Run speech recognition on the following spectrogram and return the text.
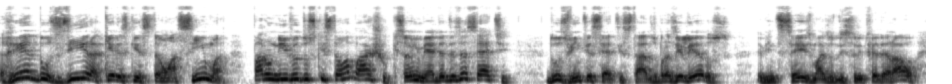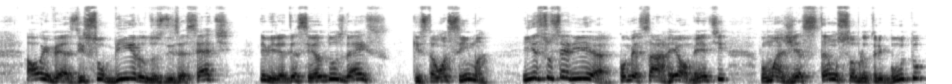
reduzir aqueles que estão acima para o nível dos que estão abaixo, que são em média 17. Dos 27 estados brasileiros, 26 mais o Distrito Federal, ao invés de subir o dos 17, deveria descer dos 10 que estão acima. Isso seria começar realmente uma gestão sobre o tributo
